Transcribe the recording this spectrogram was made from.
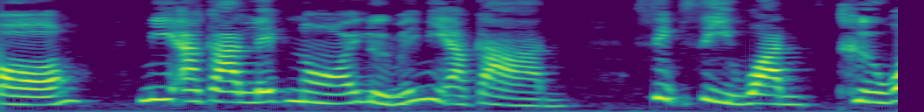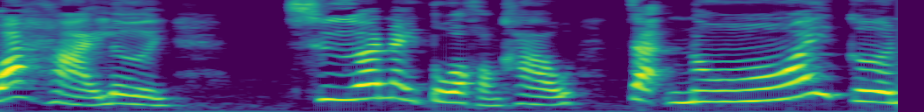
2. มีอาการเล็กน้อยหรือไม่มีอาการ 14 วันถือว่าหายเลย เชื้อในตัวของเขาจะน้อยเกิน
